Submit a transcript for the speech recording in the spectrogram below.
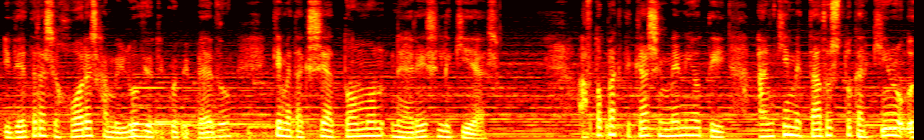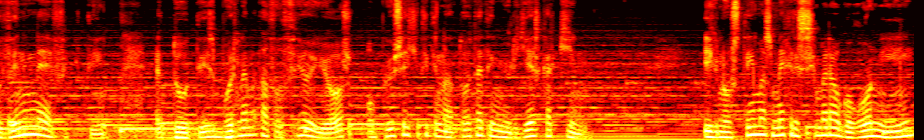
ιδιαίτερα σε χώρες χαμηλού βιωτικού επίπεδου και μεταξύ ατόμων νεαρής ηλικίας. Αυτό πρακτικά σημαίνει ότι αν και η μετάδοση του καρκίνου δεν είναι εφικτή, εντούτοις μπορεί να μεταδοθεί ο ιός ο οποίος έχει τη δυνατότητα δημιουργίας καρκίνου. Οι γνωστοί μας μέχρι σήμερα ογκογόνοι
